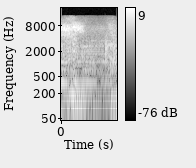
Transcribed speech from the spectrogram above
Yes.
